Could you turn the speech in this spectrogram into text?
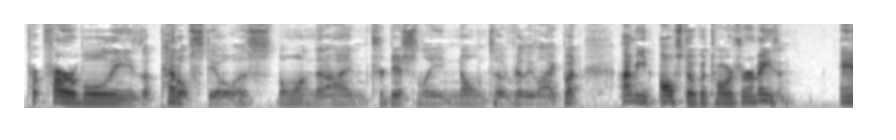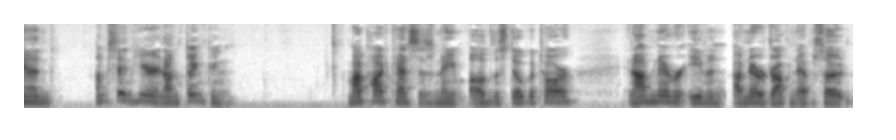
Preferably, the pedal steel is the one that I'm traditionally known to really like. But, I mean, all steel guitars are amazing. And I'm sitting here and I'm thinking, my podcast is named Of the Steel Guitar and I've never even I've never dropped an episode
